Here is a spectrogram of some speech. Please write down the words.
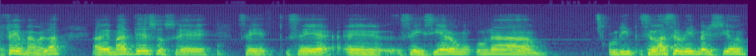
FEMA, ¿verdad? Además de eso, se, se, eh, hicieron una, se va a hacer una inversión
